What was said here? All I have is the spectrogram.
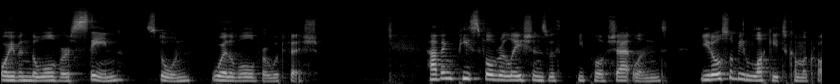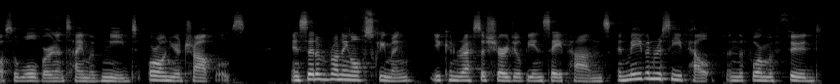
or even the Wolver's Stane, stone, where the wolver would fish. Having peaceful relations with people of Shetland You'd also be lucky to come across a wolver in a time of need or on your travels. Instead of running off screaming, you can rest assured you'll be in safe hands and may even receive help in the form of food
